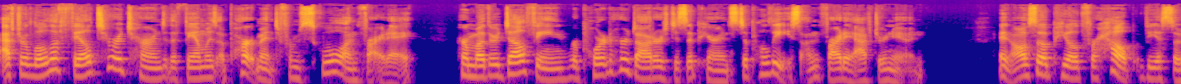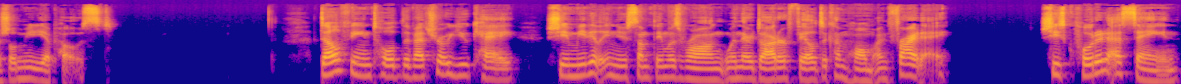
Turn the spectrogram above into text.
After Lola failed to return to the family's apartment from school on Friday, her mother, Delphine, reported her daughter's disappearance to police on Friday afternoon and also appealed for help via social media post. Delphine told the Metro UK she immediately knew something was wrong when their daughter failed to come home on Friday. She's quoted as saying,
